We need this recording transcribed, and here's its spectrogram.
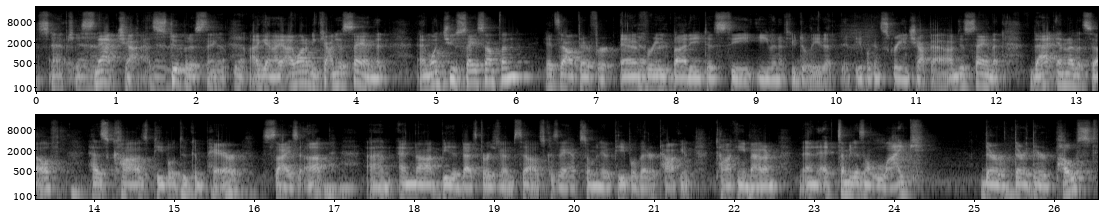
Snapchat. Uh, Snapchat, yeah. stupidest thing. Yep, yep. Again, I, I want to be. I'm just saying that, and once you say something, it's out there for everybody to see, even if you delete it. People can screenshot that. I'm just saying that that in and of itself has caused people to compare, size up, um, and not be the best version of themselves because they have so many other people that are talking talking about them, and if somebody doesn't like their their their post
